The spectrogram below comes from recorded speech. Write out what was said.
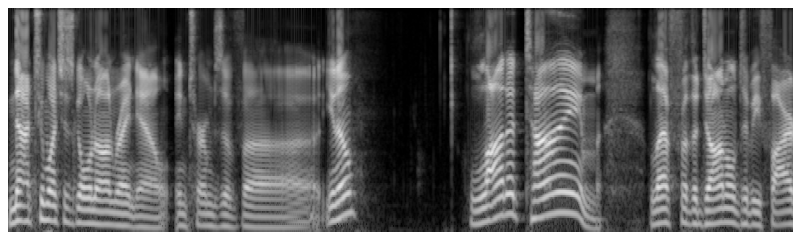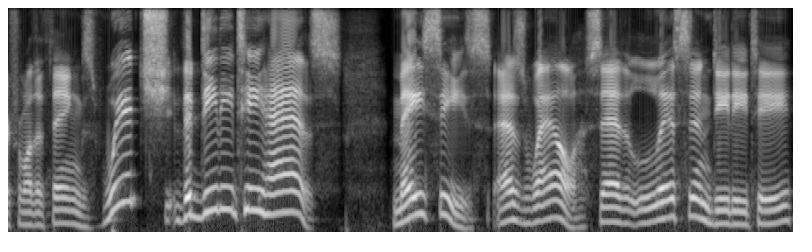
Not too much is going on right now in terms of, uh, you know, a lot of time left for the Donald to be fired from other things, which the DDT has. Macy's as well said, "Listen, DDT."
